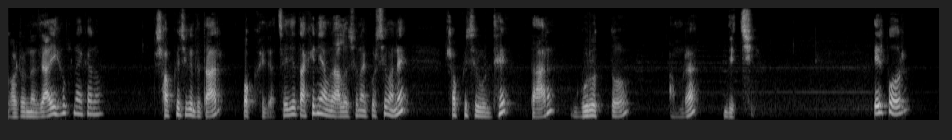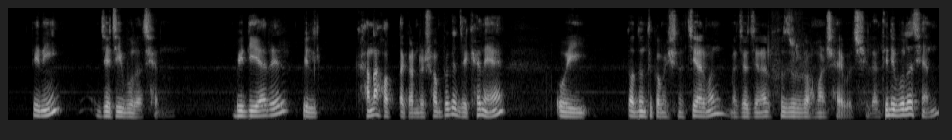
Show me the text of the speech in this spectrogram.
ঘটনা যাই হোক না কেন, সবকিছু কিন্তু তার পক্ষে যাচ্ছে। যে তাকে নিয়ে আমরা আলোচনা করছি মানে সবকিছুর ঊর্ধ্বে তার গুরুত্ব আমরা দিচ্ছি। এরপর তিনি যেটি বলেছেন, বিডিআরের পিলখানা হত্যাকাণ্ড সম্পর্কে, যেখানে ওই তদন্ত কমিশনের chairman major general Fazlur Rahman সাহেব ছিলেন। তিনি বলেছেন,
